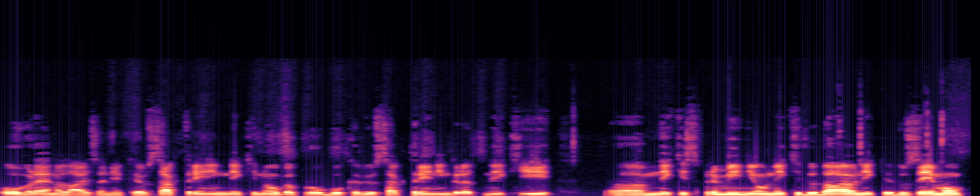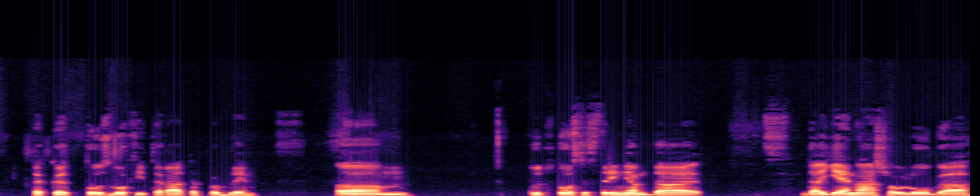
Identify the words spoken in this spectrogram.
overanalizanje, ker je vsak trening neki novega probu, ker bi vsak trening rad neki, um, neki spremenjal, neki dodajal, neki dozemal, takrat to zelo hitro rata problem. Um, tudi to se strinjam, da, da je naša vloga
